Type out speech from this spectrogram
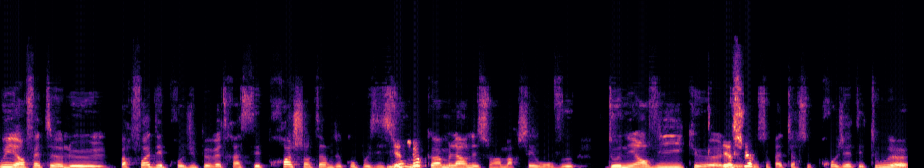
oui, en fait, euh, le parfois des produits peuvent être assez proches en termes de composition, Bien mais sûr. comme là on est sur un marché où on veut donner envie que Bien le sûr. consommateur se projette et tout, euh,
